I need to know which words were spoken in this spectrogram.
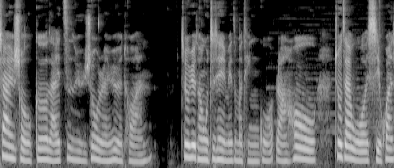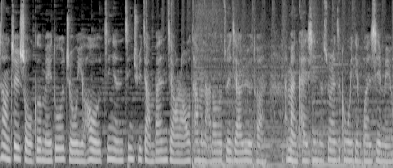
下一首歌来自宇宙人乐团，这个乐团我之前也没怎么听过。然后就在我喜欢上这首歌没多久以后，今年金曲奖颁奖，然后他们拿到了最佳乐团，还蛮开心的。虽然这跟我一点关系也没有。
